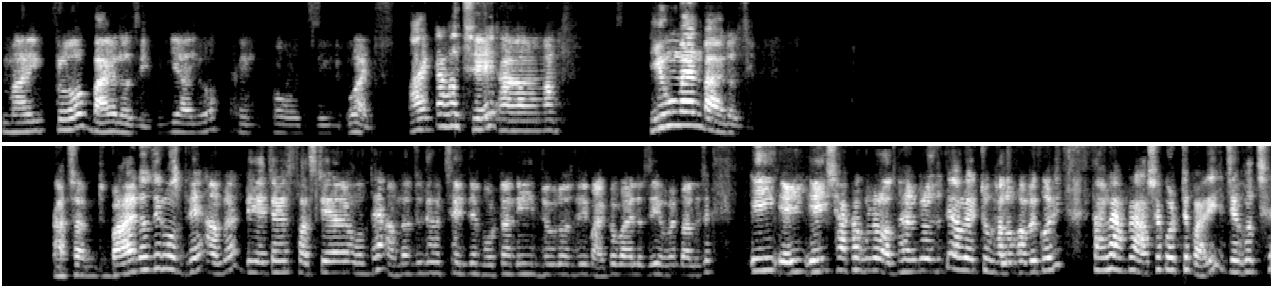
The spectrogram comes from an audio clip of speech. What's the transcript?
মাইক্রোবায়োলজি আরেকটা হচ্ছে হিউম্যান বায়োলজি আচ্ছা বায়োলজির মধ্যে আমরা ডিএইচএমএস ফার্স্ট ইয়ারের মধ্যে আমরা যদি হচ্ছে যে botany zoology microbiology human biology এই এই এই শাখাগুলোর অধ্যয়নগুলো যদি আমরা একটু ভালোভাবে করি, তাহলে আমরা আশা করতে পারি যে হচ্ছে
